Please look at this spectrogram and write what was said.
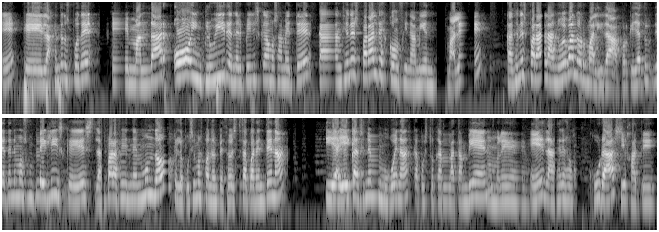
¿eh? que la gente nos puede eh, mandar o incluir en el playlist que vamos a meter canciones para el desconfinamiento, ¿vale? Canciones para la nueva normalidad, porque ya, ya tenemos un playlist que es Las para fin del mundo, que lo pusimos cuando empezó esta cuarentena. Y ahí hay canciones muy buenas que ha puesto Carla también. Hombre, ¿eh? Las canciones oscuras fíjate.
